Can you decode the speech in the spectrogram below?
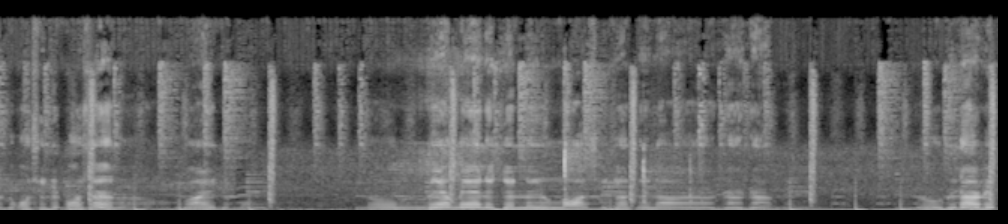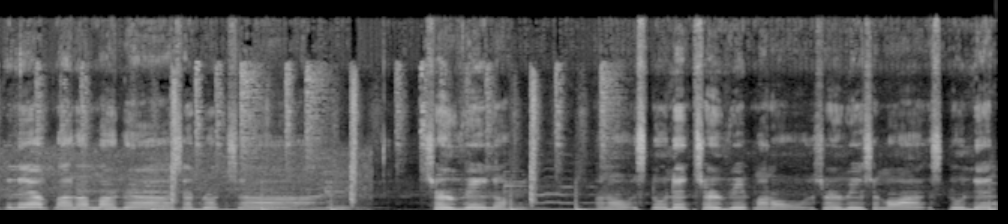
Ano ko, sige po sir, buhayin ko po. So, maya maya na dyan na yung mga estudyante na gagamit. So, ginamit nila yan para mag-sagot sa survey, no? Ano, student survey, ano, survey sa mga student.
